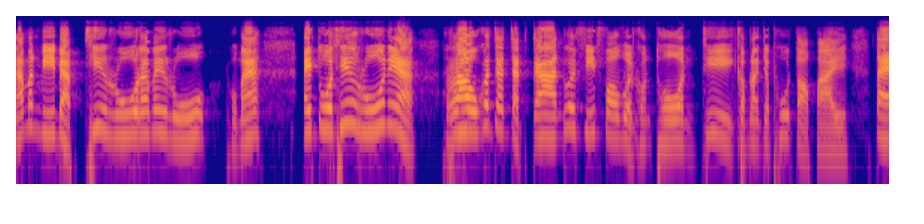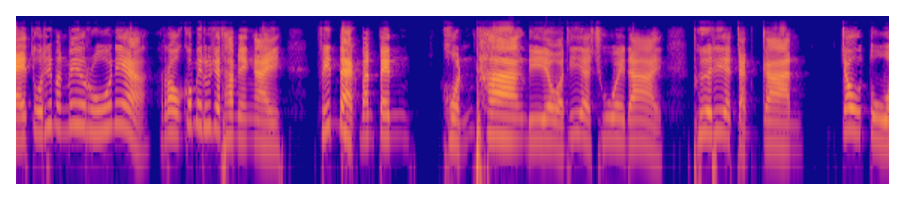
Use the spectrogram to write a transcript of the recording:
นะมันมีแบบที่รู้และไม่รู้ถูกไหมไอตัวที่รู้เนี่ยเราก็จะจัดการด้วย feed forward control ที่กำลังจะพูดต่อไป แต่ตัวที่มันไม่รู้เนี่ย เราก็ไม่รู้จะทำยังไง feedback มันเป็นขนทางเดียวที่จะช่วยได้ เพื่อที่จะจัดการเจ้าตัว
